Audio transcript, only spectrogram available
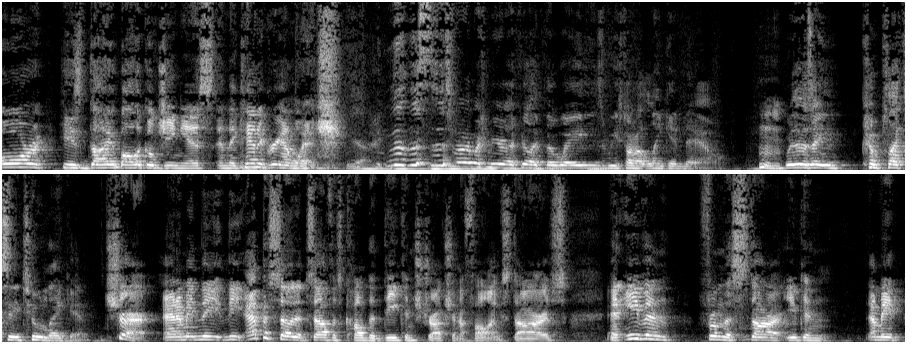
or he's diabolical genius and they can't agree on which. Yeah. This, this, this very much mirrors, I feel like, the ways we talk about Lincoln now. Hmm. Where there's a complexity to Lincoln. Sure. And I mean the the episode itself is called The Deconstruction of Falling Stars. And even from the start you can I mean,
